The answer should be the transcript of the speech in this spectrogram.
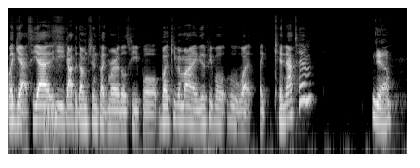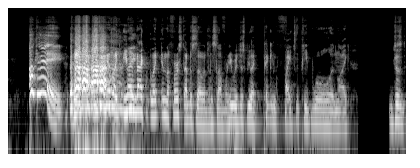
like yes he had he got the gumption to like murder those people but keep in mind these are people who what like kidnapped him Yeah. Okay. Talking like even back like in the first episodes and stuff where he would just be like picking fights with people and like just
